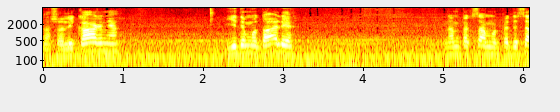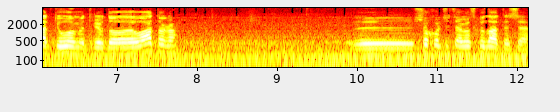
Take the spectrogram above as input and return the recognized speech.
Наша лікарня. Їдемо далі. Нам так само 50 км до елеватора. Е, Що хочеться розказати ще?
